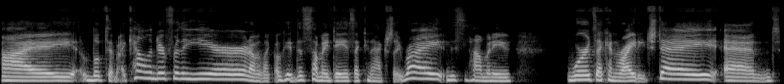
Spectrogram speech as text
I looked at my calendar for the year and I was like, okay, this is how many days I can actually write. This is how many words I can write each day. And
